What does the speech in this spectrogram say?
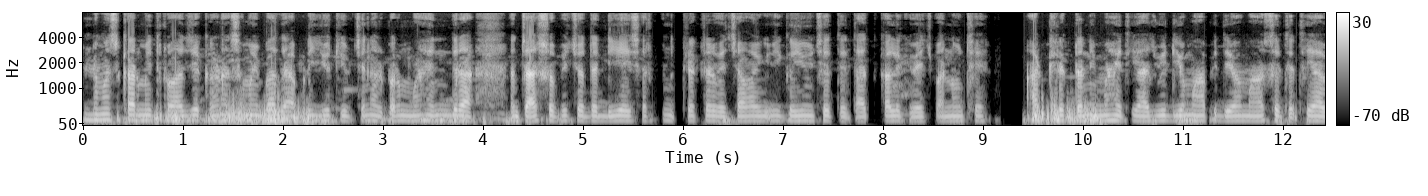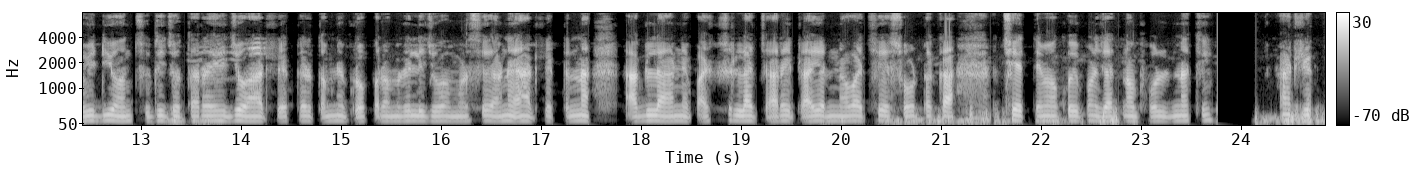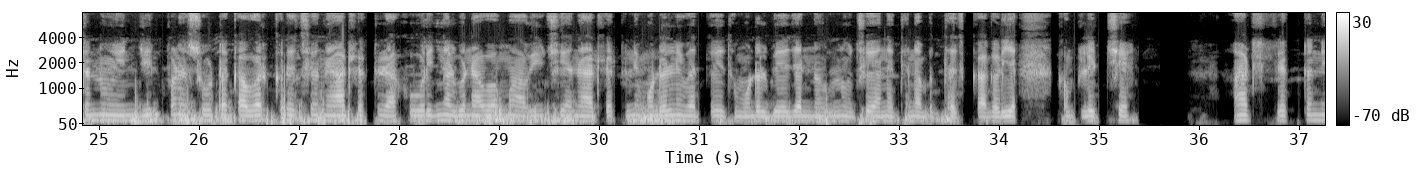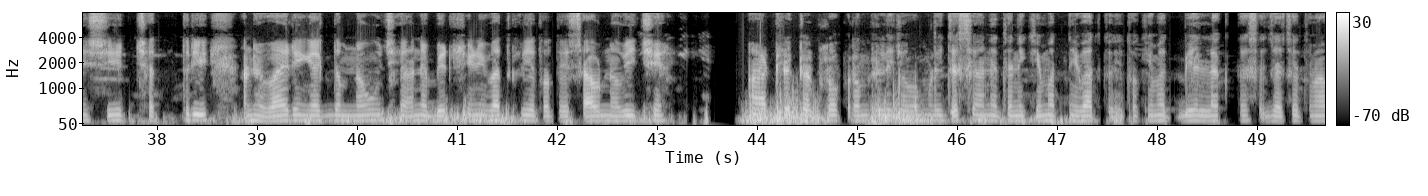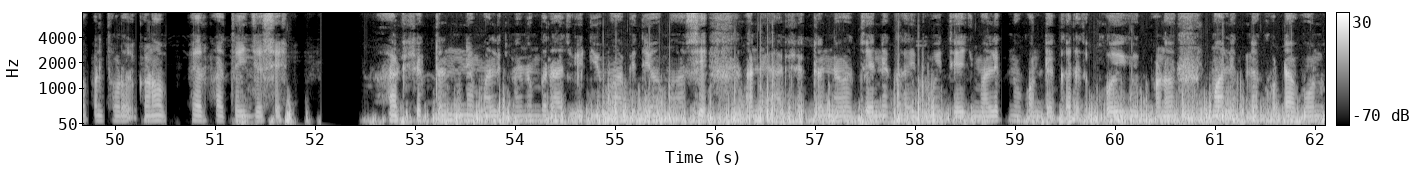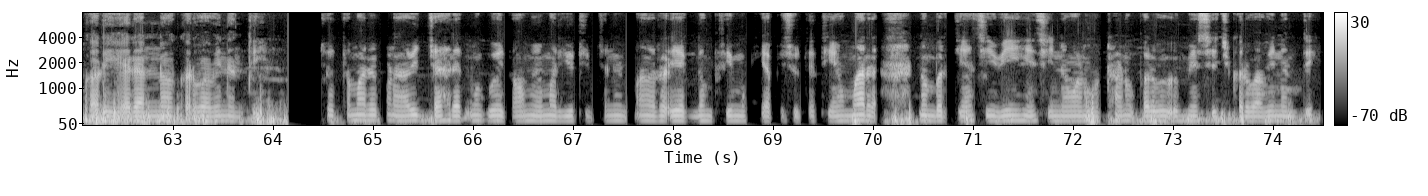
નમસ્કાર મિત્રો, આજે ઘણા સમય બાદ આપણી યુટ્યુબ ચેનલ પર મહિન્દ્રા ચારસો પિચોતેર ડીઆઈ સરપંચ ટ્રેક્ટર વેચાવાઈ ગયું છે. તે તાત્કાલિક વેચવાનું છે. આ ટ્રેક્ટરની માહિતી આજ વિડીયોમાં આપી દેવામાં આવશે. તેથી આ વીડિયો અંત સુધી જોતા રહેજો. આ ટ્રેક્ટર તમને પ્રોપર અમરેલી જોવા મળશે અને આ ટ્રેક્ટરના આગલા અને પાછલા ચારેય ટાયર નવા છે. સો ટકા છે. તેમાં કોઈ પણ જાતનો ફોલ્ટ નથી. આ ટ્રેક્ટરનું એન્જિન પણ સો ટકા વર્ક કરે છે અને આ ટ્રેક્ટર આખું ઓરિજિનલ બનાવવામાં આવ્યું છે અને આ ટ્રેક્ટરની મોડલની વાત કરીએ તો મોડલ બે હજાર નવનું છે અને તેના બધા જ કાગળિયા કમ્પ્લીટ છે. આ ટ્રેક્ટરની સીટ છત્રી અને વાયરિંગ એકદમ નવું છે અને બેટરીની વાત કરીએ તો તે સાવ નવી છે. આ ટ્રેક્ટર પ્રોપર અમરેલી જોવા મળી જશે અને તેની કિંમતની વાત કરીએ તો કિંમત બે લાખ દસ હજાર છે, તેમાં પણ થોડો ઘણો ફેરફાર થઈ જશે. આ સેક્ટરને માલિકનો નંબર આજ વિડીયોમાં આપી દેવામાં આવશે અને આ ટ્રેક્ટરને જેને ખરીદવું હોય તે જ માલિકનો કોન્ટેક કરે તો કોઈ પણ માલિકને ખોટા ફોન કરી હેરાન ન કરવા વિનંતી. જો તમારે પણ આવી જ જાહેરાત મૂકવી હોય તો અમે અમારી યુટ્યુબ ચેનલ પર એકદમ ફ્રી મૂકી આપીશું. તેથી અમારા નંબર ત્યાંસી વીસ એંસી નવ્વાણું અઠ્ઠાણું પર મેસેજ કરવા વિનંતી.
